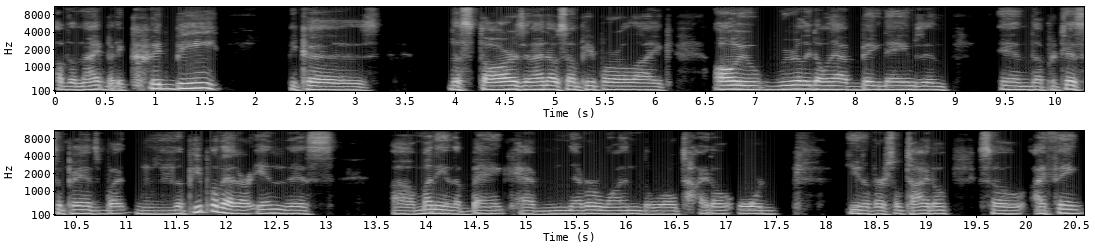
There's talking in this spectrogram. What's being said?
of the night, but it could be because the stars, and I know some people are like, oh, we really don't have big names in in the participants, but the people that are in this uh, Money in the Bank have never won the world title or universal title. So I think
